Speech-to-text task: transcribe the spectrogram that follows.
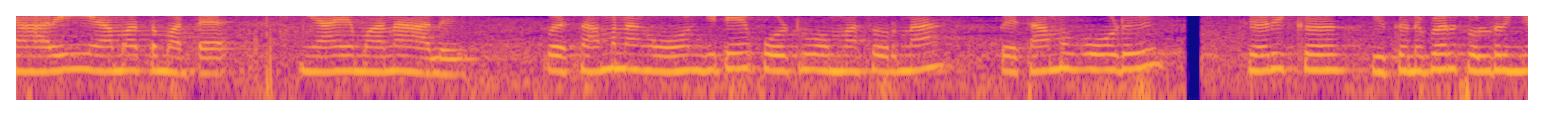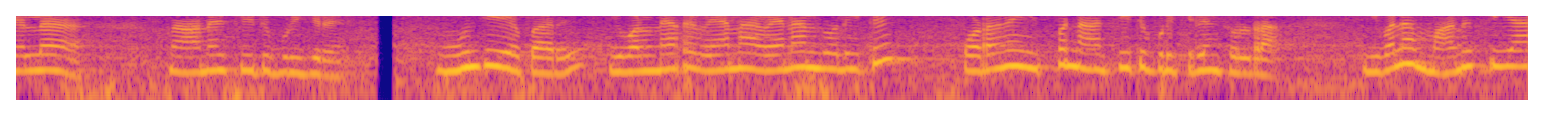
யாரையும் ஏமாற்ற மாட்ட. நியாயமான ஆள். பேசாமல் நாங்கள் உங்ககிட்டயே போட்டுருவோம்மா சொன்னா பேசாமல் போடு. சரிக்கா இத்தனை பேர் சொல்கிறீங்கல்ல நானே சீட்டு பிடிக்கிறேன். மூஞ்சியை பாரு. இவ்வளோ நேரம் வேணாம் வேணாம்னு சொல்லிட்டு உடனே இப்போ நான் சீட்டு பிடிக்கிறேன்னு சொல்கிறா இவளை மனசியா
